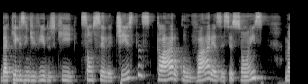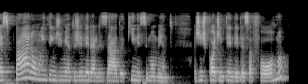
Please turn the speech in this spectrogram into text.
daqueles indivíduos que são seletistas, claro, com várias exceções, mas para um entendimento generalizado aqui nesse momento, a gente pode entender dessa forma.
